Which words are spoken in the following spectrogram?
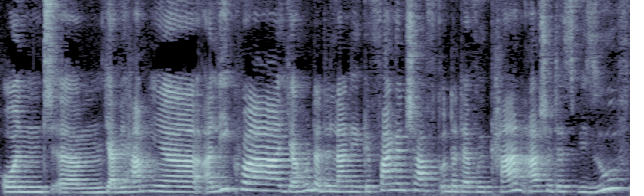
Und ähm, ja, wir haben hier Aliqua, jahrhundertelange Gefangenschaft unter der Vulkanasche des Vesuv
